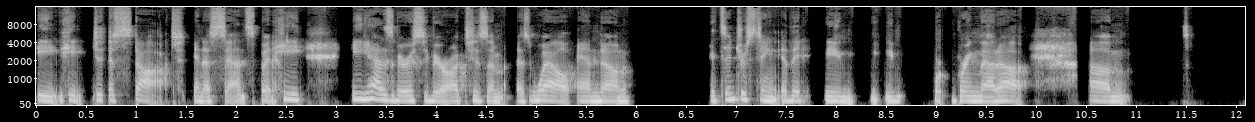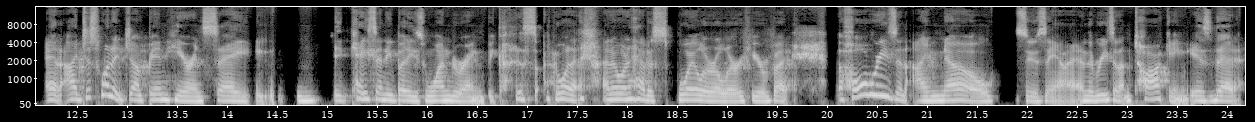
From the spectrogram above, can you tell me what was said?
he, he just stopped in a sense, but he, he has very severe autism as well. And, um, it's interesting that you, you bring that up. Um, and I just want to jump in here and say, in case anybody's wondering, because I want to, I don't want to have a spoiler alert here, but the whole reason I know Suzanna. And the reason I'm talking is that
